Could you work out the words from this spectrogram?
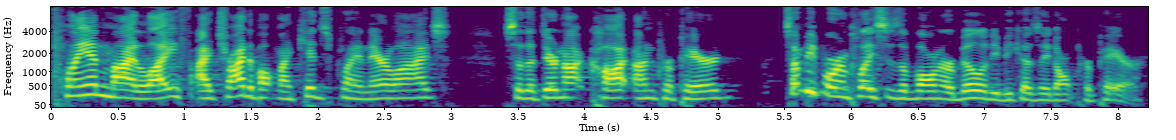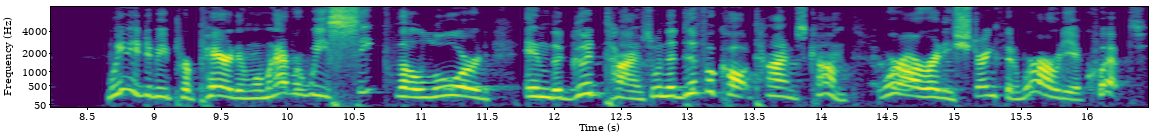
plan my life, I try to help my kids plan their lives so that they're not caught unprepared. Some people are in places of vulnerability because they don't prepare. We need to be prepared. And whenever we seek the Lord in the good times, when the difficult times come, we're already strengthened, we're already equipped,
